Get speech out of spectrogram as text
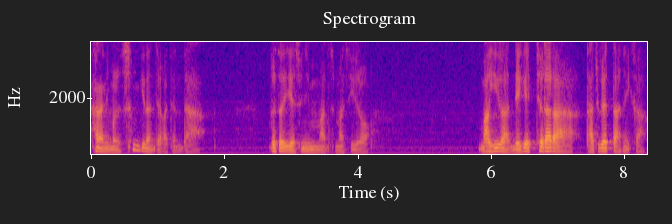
하나님을 섬기는 자가 된다. 그래서 예수님 말씀하시기로 마귀가 내게 절하라 다 주겠다 하니까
